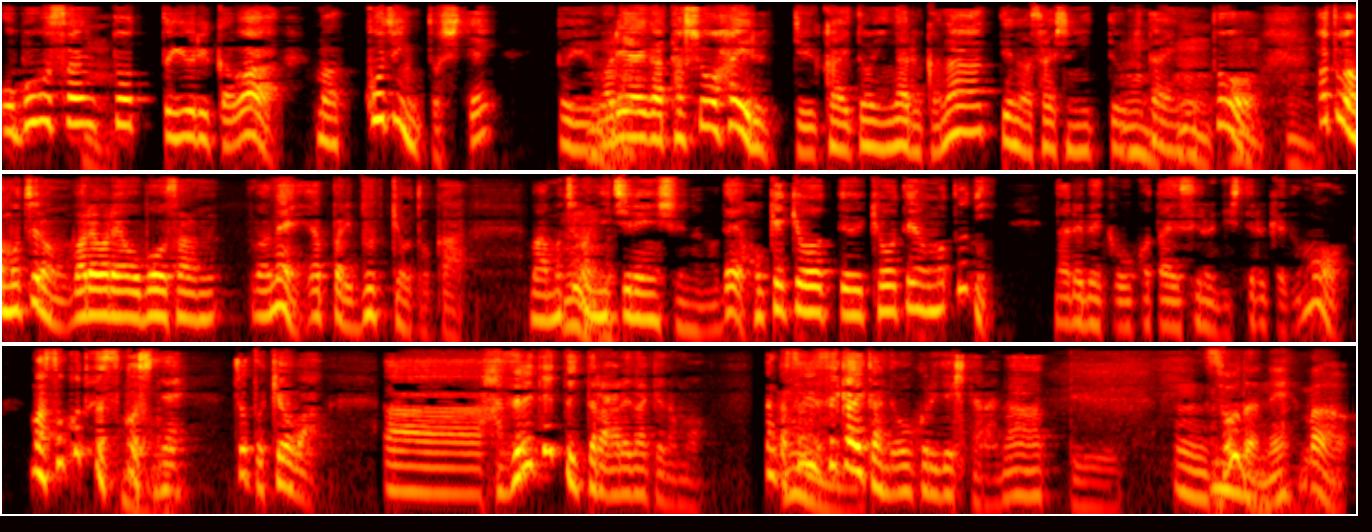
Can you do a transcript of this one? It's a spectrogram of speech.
お坊さんとというよりかは、まあ、個人としてという割合が多少入るっていう回答になるかなっていうのは最初に言っておきたいのとあとはもちろん我々お坊さんはね、やっぱり仏教とか、まあもちろん日蓮宗なので、法華経っていう経典をもとになるべくお答えするようにしてるけども、まあそこでは少しね、ちょっと今日は、あー外れてって言ったらあれだけども、なんかそういう世界観でお送りできたらなっていう。うん、そうだね。まあ、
